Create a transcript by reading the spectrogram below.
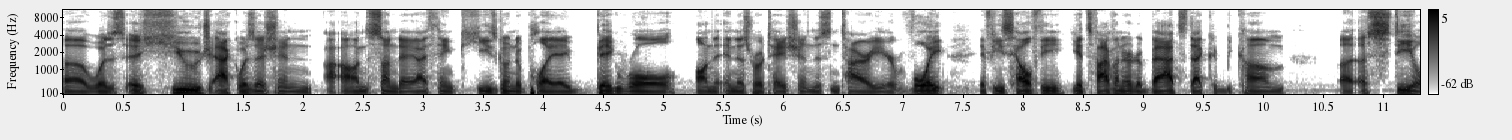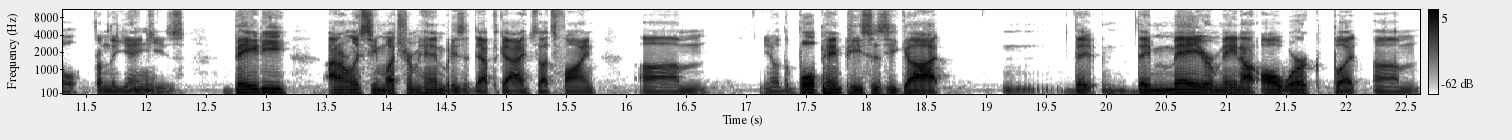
uh, was a huge acquisition uh, on Sunday. I think he's going to play a big role on the, in this rotation this entire year. Voit, if he's healthy, he gets 500 at bats. That could become a, a steal from the mm-hmm. Yankees. Mm. Beaty, I don't really see much from him, but he's a depth guy, so that's fine. Um, you know, the bullpen pieces he got, mm, they they may or may not all work, but um,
